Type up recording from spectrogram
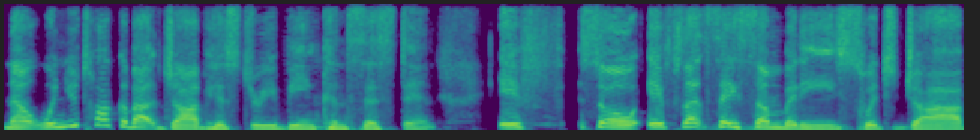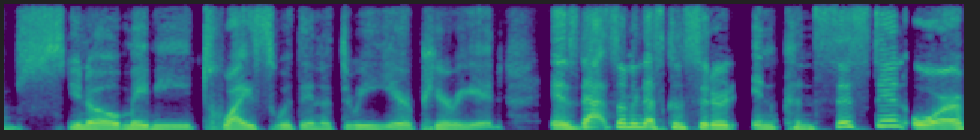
Now, when you talk about job history being consistent, if so, if let's say somebody switched jobs, you know, maybe twice within a three year period, is that something that's considered inconsistent or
